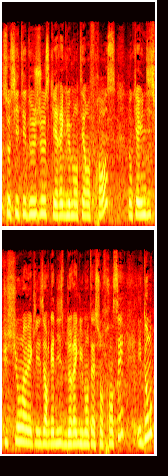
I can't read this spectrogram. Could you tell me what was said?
société de jeu, ce qui est réglementé en France. Donc il y a une discussion avec les organismes de réglementation français. Et donc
